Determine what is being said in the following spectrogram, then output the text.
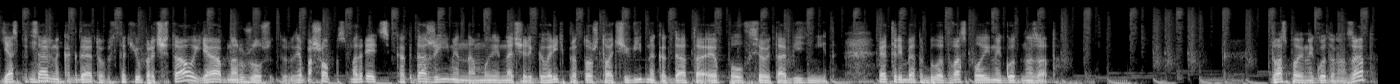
Я специально, когда эту статью прочитал, я обнаружил, что я пошел посмотреть, когда же именно мы начали говорить про то, что, очевидно, когда-то Apple все это объединит. Это, ребята, было два с половиной года назад. Два с половиной года назад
